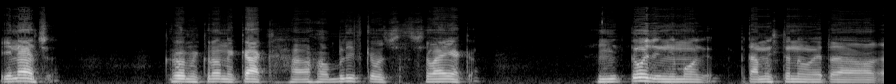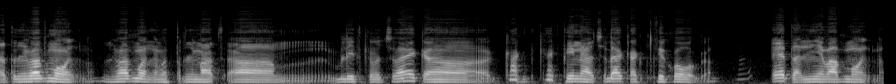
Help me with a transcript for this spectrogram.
иначе, кроме, кроме как а, близкого человека, не, тоже не может, потому что, ну, это, это невозможно, невозможно воспринимать а, близкого человека а, как, как-то иначе, да, как психолога это невозможно.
